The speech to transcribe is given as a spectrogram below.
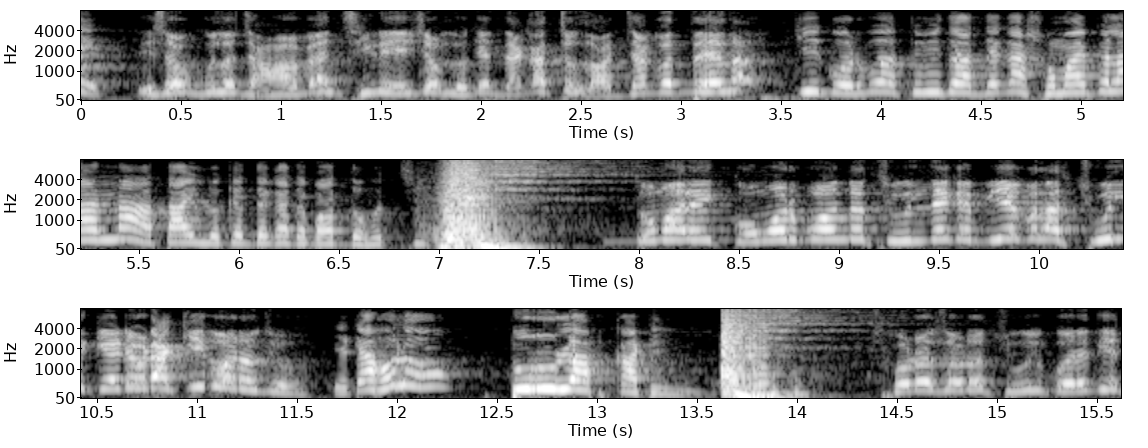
তুলে দিকে এসবগুলো জামা প্যান্ট ছিঁড়ে এইসব লোকে দেখাচ্ছ লজ্জা করতে হয় না? কি করব? তুমি তো আর দেখা সময় পেলাম না তাই লোকের দেখাতে বাধ্য হচ্ছি। তোমার এই কোমর পর্যন্ত চুল দেখে বিয়ে করলা চুল কেটে ওটা কি করেছ? এটা হলো টুরুলাপ কাটিং। ছোট ছোট চুল করে দিয়ে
